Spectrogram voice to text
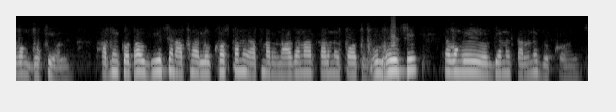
এবং দুঃখী হলেন। আপনি কোথাও গিয়েছেন, আপনার লক্ষ্যস্থানে, আপনার না জানার কারণে পথ ভুল হয়েছে এবং এই অজ্ঞানের কারণে দুঃখ হয়েছে।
